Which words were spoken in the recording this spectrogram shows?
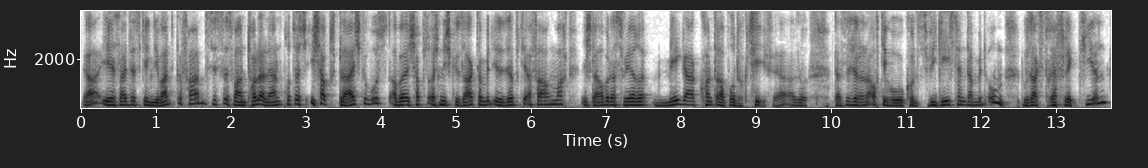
ja, ihr seid jetzt gegen die Wand gefahren, siehst, es war ein toller Lernprozess. Ich habe es gleich gewusst, aber ich habe es euch nicht gesagt, damit ihr selbst die Erfahrung macht. Ich glaube, das wäre mega kontraproduktiv. Ja? Also das ist ja dann auch die hohe Kunst. Wie gehe ich denn damit um? Du sagst reflektieren.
